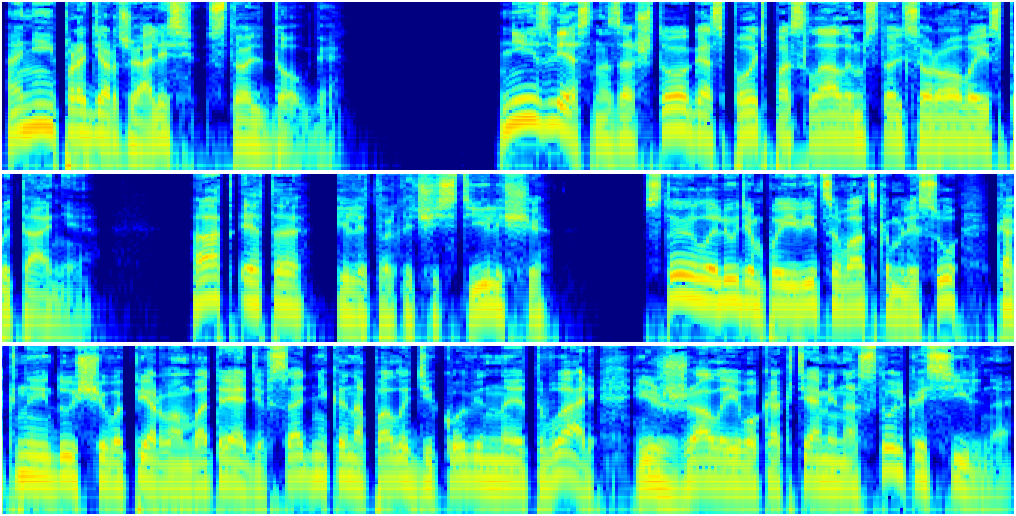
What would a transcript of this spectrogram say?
они продержались столь долго. Неизвестно, за что Господь послал им столь суровое испытание. Ад это или только чистилище? Стоило людям появиться в адском лесу, как на идущего первым в отряде всадника напала диковинная тварь и сжала его когтями настолько сильно,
